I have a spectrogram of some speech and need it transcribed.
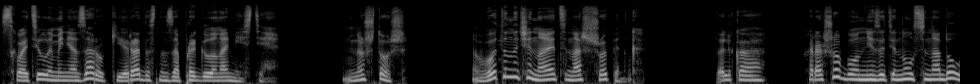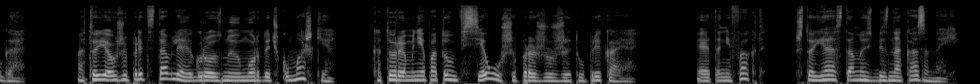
схватила меня за руки и радостно запрыгала на месте. Ну что ж, вот и начинается наш шопинг. Только хорошо бы он не затянулся надолго, а то я уже представляю грозную мордочку Машки, которая мне потом все уши прожужжит, упрекая. Это не факт, что я останусь безнаказанной.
